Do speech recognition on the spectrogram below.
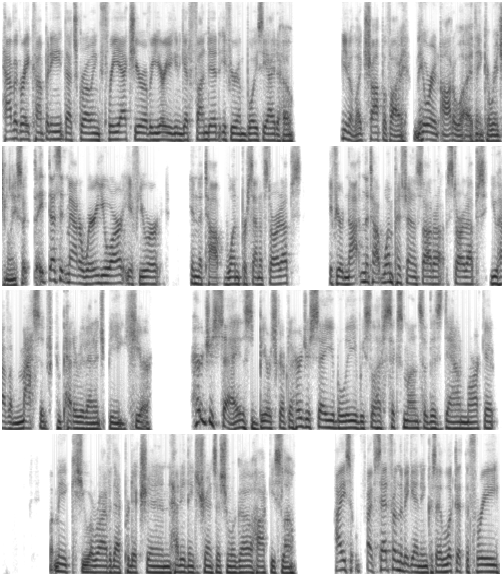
have a great company that's growing 3x year over year, you're going to get funded if you're in Boise, Idaho. You know, like Shopify, they were in Ottawa, I think, originally. So it doesn't matter where you are if you're in the top 1% of startups. If you're not in the top 1% of startup, startups, you have a massive competitive advantage being here. I heard you say, this is beer script. I heard you say you believe we still have six months of this down market. What makes you arrive at that prediction? How do you think the transition will go? Hockey slow. I, I've said from the beginning, because I looked at the three,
